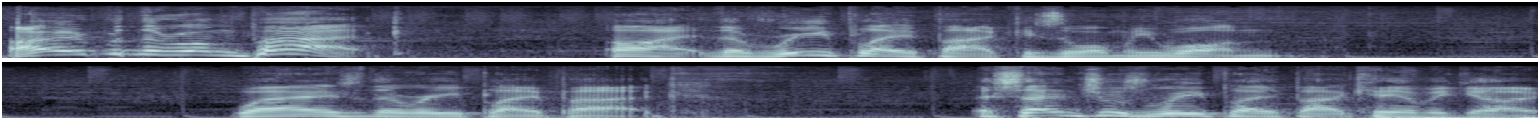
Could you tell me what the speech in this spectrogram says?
I opened the wrong pack. All right, the replay pack is the one we want. Where is the replay pack? Essentials replay pack. Here we go.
